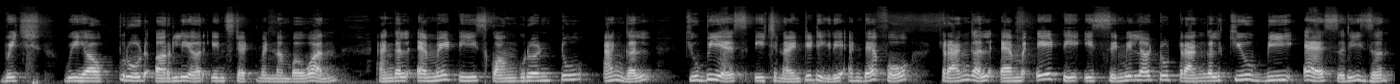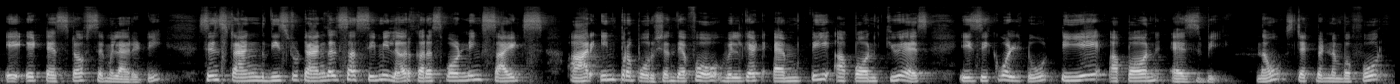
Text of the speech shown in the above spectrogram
which we have proved earlier in statement number 1. Angle MAT is congruent to angle QBS each 90 degree and therefore Triangle MAT is similar to triangle QBS reason a test of similarity. Since these two triangles are similar, corresponding sides are in proportion. Therefore, we'll get MT upon QS is equal to TA upon SB. Now, statement number 4.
